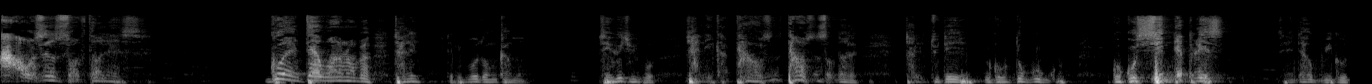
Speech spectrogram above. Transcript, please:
Thousands of dollars. Go and tell one number, Charlie, the people don't come. Say, which people? Charlie, got thousands, thousands of dollars. Charlie, today we go do go, go, go, go the place. Say, that would be good.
